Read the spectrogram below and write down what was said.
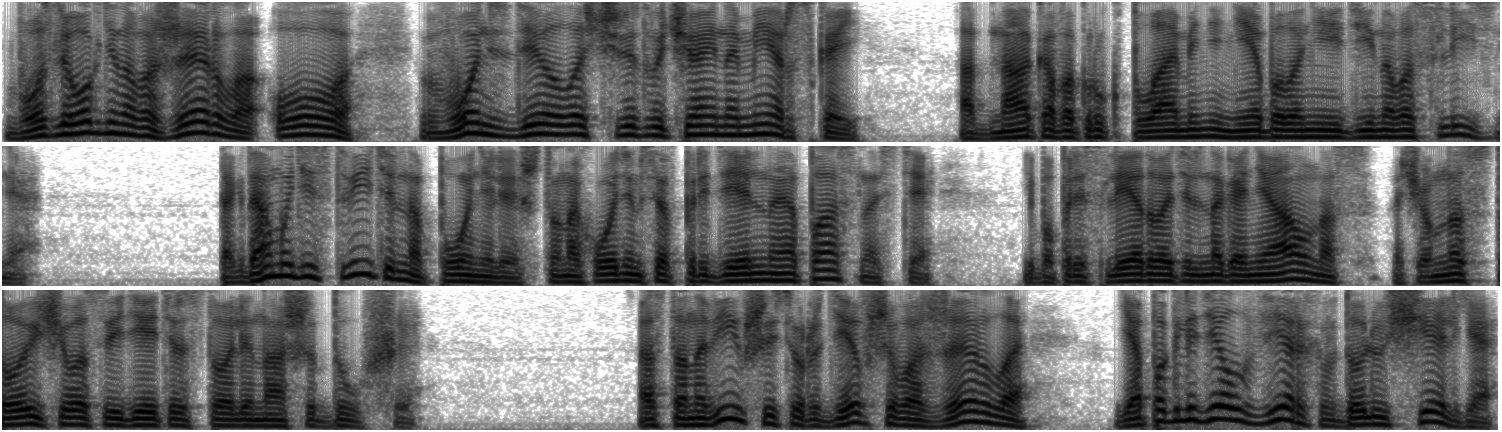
Возле огненного жерла, о, вонь сделалась чрезвычайно мерзкой, однако вокруг пламени не было ни единого слизня. Тогда мы действительно поняли, что находимся в предельной опасности — ибо преследователь нагонял нас, о чем настойчиво свидетельствовали наши души. Остановившись у рдевшего жерла, я поглядел вверх вдоль ущелья,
